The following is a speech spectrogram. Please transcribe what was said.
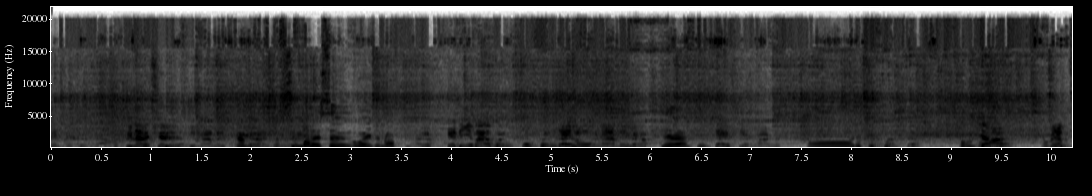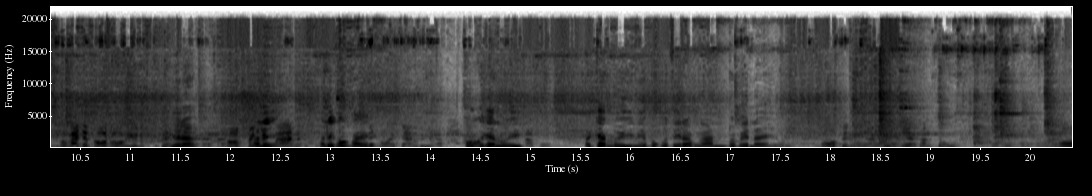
นี่พี่นาชื่อจีนาเลยชื่ออะไรซิมาไลเซอร์เขาไว้สำหรับ แต่ดีมากเพิ่งผมเพิ่งได้ลองงานนี้แหละครับเนี่ยนะ ถูกใจเสียงมากเลยอ๋อต้องจัดละผมว่าผมว่าจะถอดออกอยู่นะนี่นะถอดไปอันนี้จากบ้านนะอันนี้ของใครไม่ของอาจารย์หลุยส์ครับของอาจารย์หลุย ครับผมอาจารย์หลุยนี่ปกติรับงานประเภทไหน ก็เป็นงานเครื่องเสียงทำตู้อ๋อ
